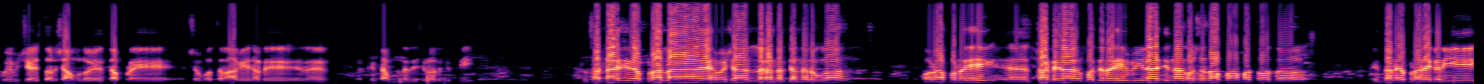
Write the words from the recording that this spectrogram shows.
ਉਹ ਵੀ ਵਿਸ਼ੇਸ਼ ਤੌਰ ਸ਼ਾਮਲ ਹੋਏ ਤੇ ਆਪਣੇ ਸ਼ੁਭਤਨ ਆ ਕੇ ਸਾਡੇ ਕਿੱਟਾਂ ਵੰਡਣ ਦੀ ਸ਼ੁਰੂਆਤ ਕੀਤੀ। ਤੇ ਸਾਡਾ ਜਿਹੜਾ ਉਪਰਾਲਾ ਹੈ, ਇਹ ਹਮੇਸ਼ਾ ਲਗਾਤਾਰ ਚੱਲਦਾ ਰਹੂਗਾ। ਔਰ ਆਪਾਂ ਨੂੰ ਇਹੀ ਸਾਡੇ ਨਾਲ ਵੱਧ ਰਹੀ ਵੀਲ ਹੈ ਜਿੰਨਾ ਹੋ ਸਕਦਾ ਆਪਾਂ ਵੱਧ ਤੋਂ ਵੱਧ ਇਦਾਂ ਦੇ ਉਪਰਾਲੇ ਕਰੀਏ।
